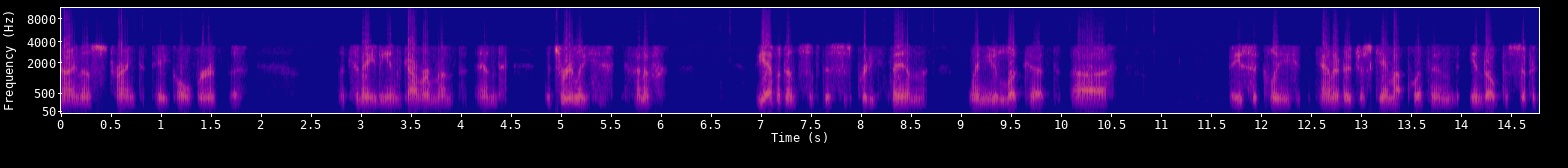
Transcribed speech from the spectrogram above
China's trying to take over the the Canadian government. And it's really kind of the evidence of this is pretty thin when you look at uh, basically Canada just came up with an Indo-Pacific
